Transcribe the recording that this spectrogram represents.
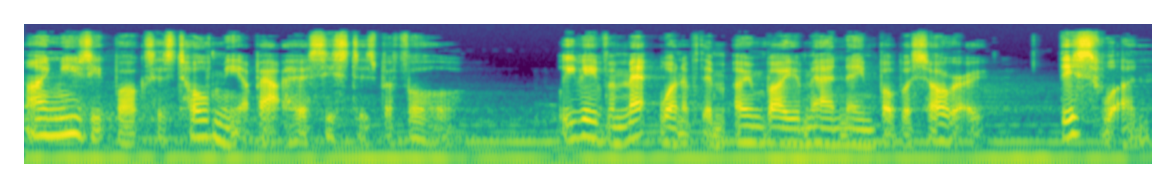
My music box has told me about her sisters before. We've even met one of them owned by a man named Boba Sorrow. This one,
